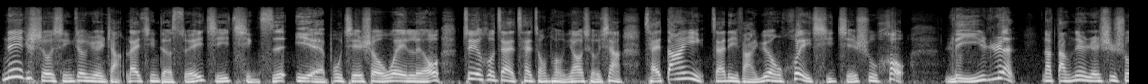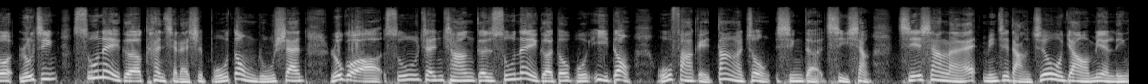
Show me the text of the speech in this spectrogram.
那个时候行政院长赖清德随即请辞，也不接受慰留，最后在蔡总统要求下才答应在立法院会期结束后离任。那党内人士说，如今苏内阁看起来是不动如山。如果苏贞昌跟苏内阁都不异动，无法给大众新的气象。接下来，民进党就要面临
